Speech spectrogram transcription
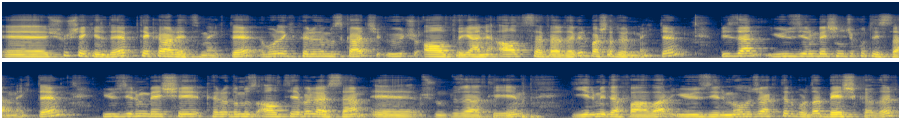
e, şu şekilde hep tekrar etmekte. Buradaki periyodumuz kaç? 3, 6 yani 6 seferde bir başa dönmekte. Bizden 125. kutu istenmekte. 125'i periyodumuz 6'ya bölersem e, şunu düzelteyim. 20 defa var. 120 olacaktır. Burada 5 kalır.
